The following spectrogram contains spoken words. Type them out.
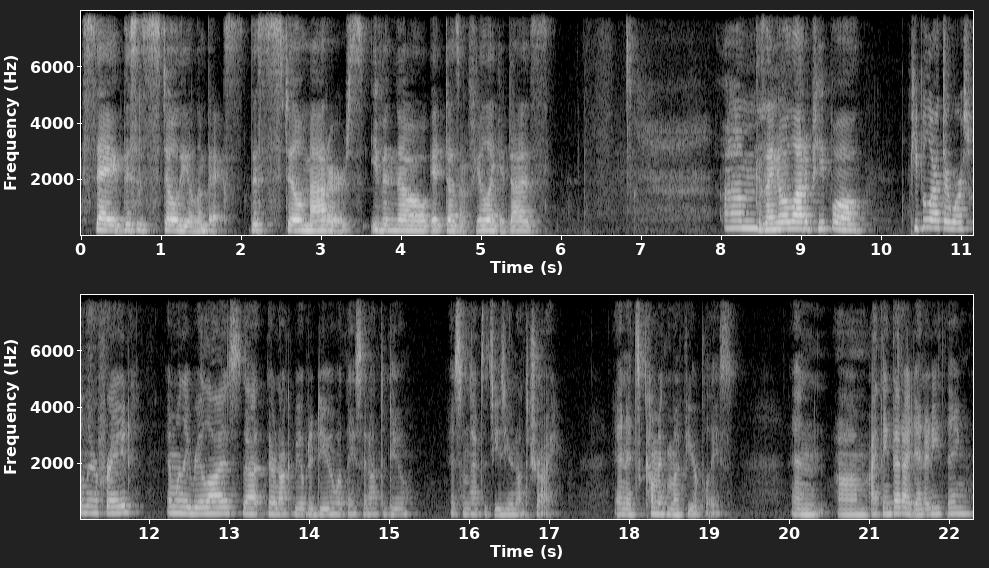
say this is still the Olympics? This still matters even though it doesn't feel like it does? um, Because I know a lot of people. people are at their worst when they're afraid, and when they realize that they're not gonna be able to do what they set out to do, and sometimes it's easier not to try, and it's coming from a fear place, and um, I think that identity thing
